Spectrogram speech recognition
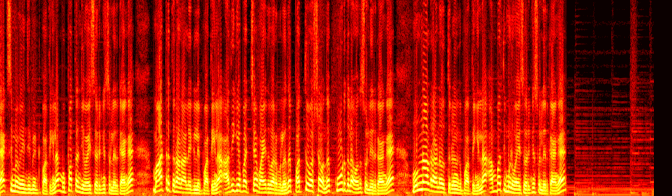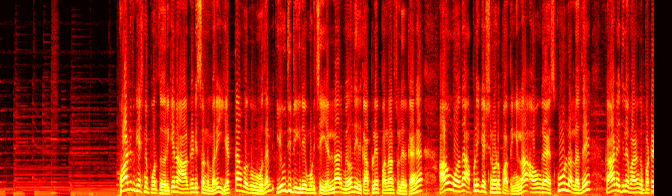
மேக்ஸிமம் ஏஜ் லிமிட் பார்த்தீங்கன்னா முப்பத்தஞ்சு வயசு வரைக்கும் சொல்லியிருக்காங்க. மாற்றுத்திறனாளிகளுக்கு பார்த்தீங்கன்னா அதிகபட்ச வயது வரம்புல வந்து பத்து வருஷம் வந்து கூடுதலாக வந்து சொல்லியிருக்காங்க. முன்னாள் இராணுவத்தினருக்கு பார்த்தீங்கன்னா ஐம்பத்தி மூணு வயசு வரைக்கும் சொல்லியிருக்காங்க. குவாலிஃபிகேஷனை பொறுத்த வரைக்கும் நான் ஆல்ரெடி சொன்ன மாதிரி எட்டாம் வகுப்பு முதல் யூஜி டிகிரியை முடித்த எல்லாருமே வந்து இதுக்கு அப்ளை பண்ணலான்னு சொல்லியிருக்காங்க. அவங்க வந்து அப்ளிகேஷனோடு பார்த்தீங்கன்னா அவங்க ஸ்கூல் அல்லது காலேஜில் வழங்கப்பட்ட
